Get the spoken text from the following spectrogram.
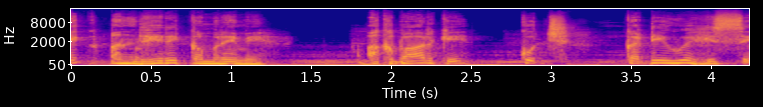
एक अंधेरे कमरे में अखबार के कुछ कटे हुए हिस्से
